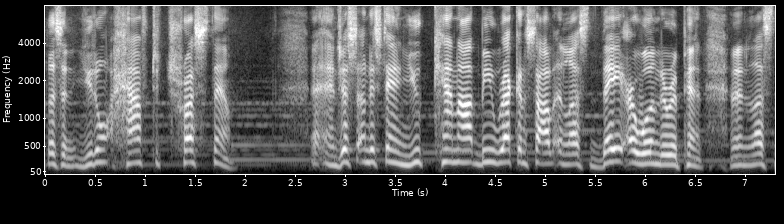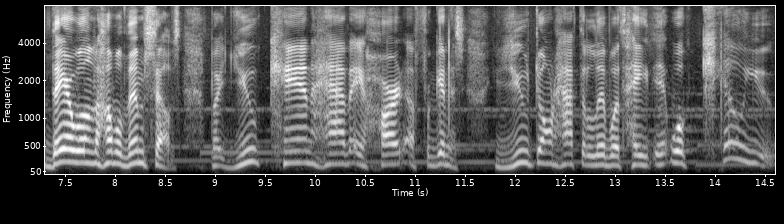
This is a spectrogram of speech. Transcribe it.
Listen, you don't have to trust them. And just understand you cannot be reconciled unless they are willing to repent and unless they are willing to humble themselves. But you can have a heart of forgiveness. You don't have to live with hate, it will kill you.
